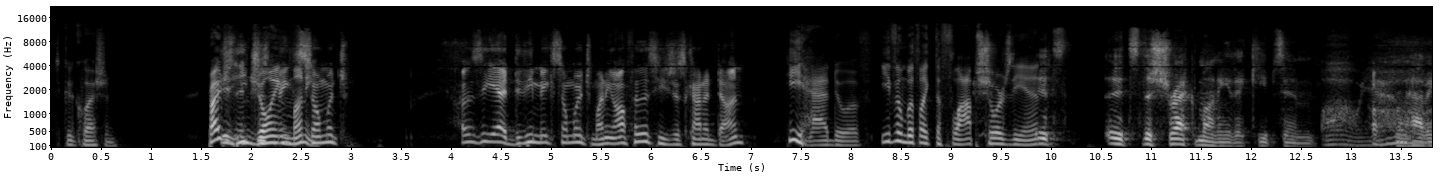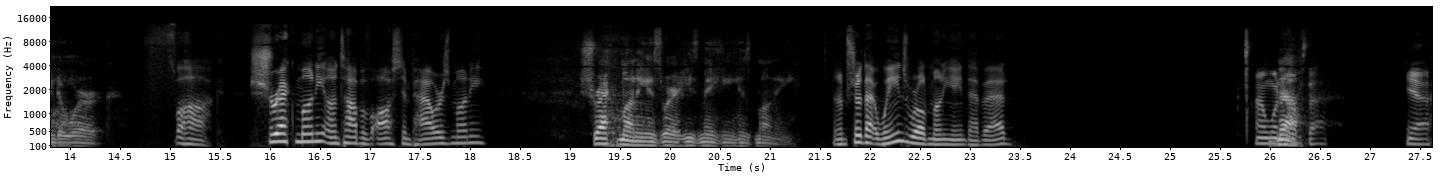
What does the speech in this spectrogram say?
It's a good question. Probably Did just he enjoying make money. So much. I was yeah. Did he make so much money off of this? He's just kind of done. He had to have, even with like the flops towards the end. It's it's the Shrek money that keeps him oh yeah, from having to work. fuck. Shrek money on top of Austin Powers money, Shrek money is where he's making his money. and I'm sure that Wayne's World money ain't that bad. I wonder No. if that. Yeah,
